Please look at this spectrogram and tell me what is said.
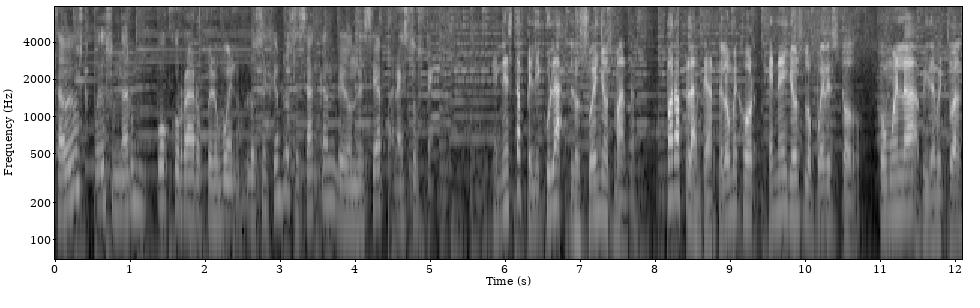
Sabemos que puede sonar un poco raro, pero bueno, los ejemplos se sacan de donde sea para estos temas. En esta película los sueños mandan. Para planteártelo mejor, en ellos lo puedes todo, como en la vida virtual,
